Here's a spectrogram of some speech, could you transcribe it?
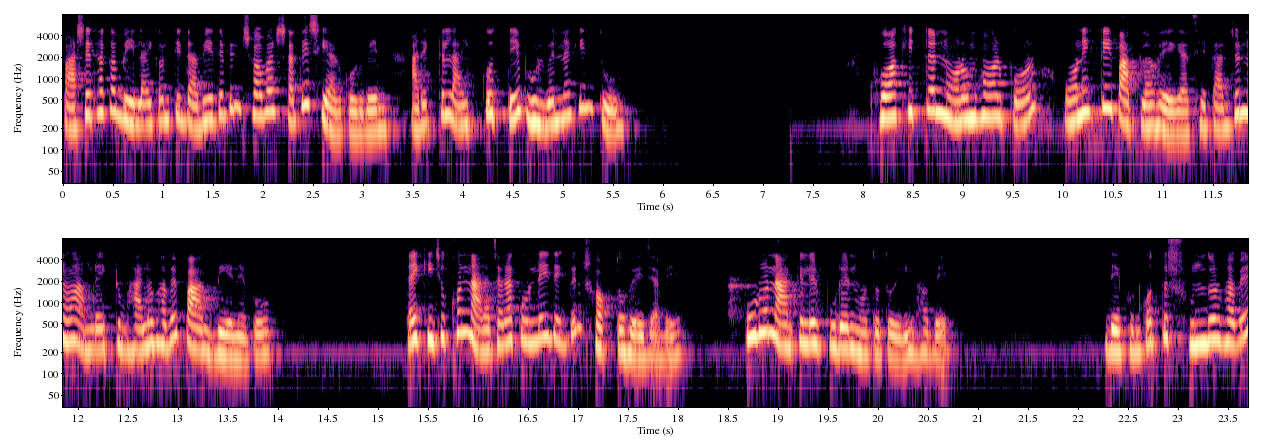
পাশে থাকা বেল আইকনটি দাবিয়ে দেবেন, সবার সাথে শেয়ার করবেন। আরেকটা লাইক করতে ভুলবেন না কিন্তু। খোয়া ক্ষীরটা নরম হওয়ার পর অনেকটাই পাতলা হয়ে গেছে, তার জন্য আমরা একটু ভালোভাবে পাক দিয়ে নেব। তাই কিছুক্ষণ নাড়াচাড়া করলেই দেখবেন শক্ত হয়ে যাবে। পুরো নারকেলের পুরের মতো তৈরি হবে। দেখুন কত সুন্দরভাবে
